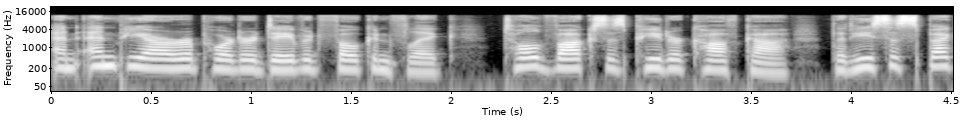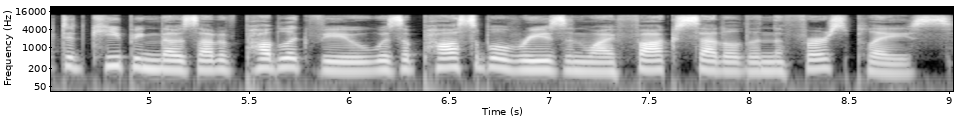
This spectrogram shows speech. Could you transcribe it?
An NPR reporter David Folkenflik told Vox's Peter Kafka that he suspected keeping those out of public view was a possible reason why Fox settled in the first place.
